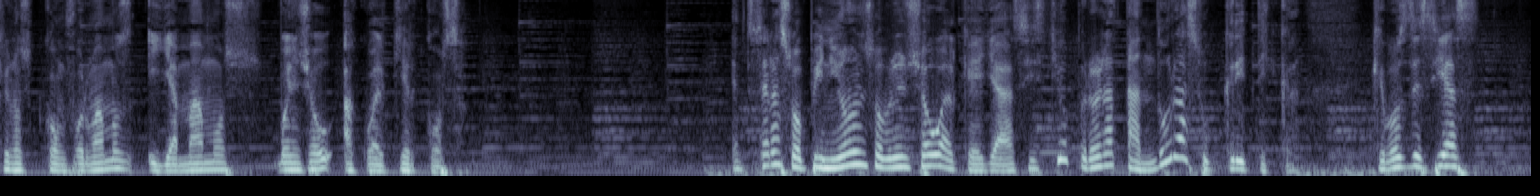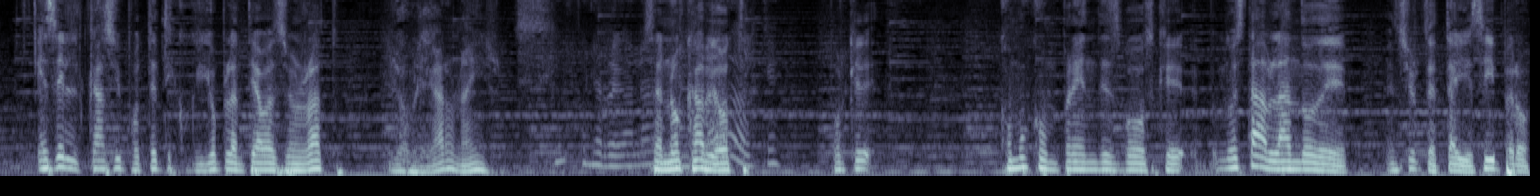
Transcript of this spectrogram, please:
que nos conformamos y llamamos buen show a cualquier cosa. Entonces era su opinión sobre un show al que ella asistió, pero era tan dura su crítica que vos decías, es el caso hipotético que yo planteaba hace un rato. Le obligaron a ir. Sí, pues le regalaron. O sea, no cabe ¿Entrada otra. Porque, ¿cómo comprendes vos que no está hablando de, en cierto detalle, sí, pero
